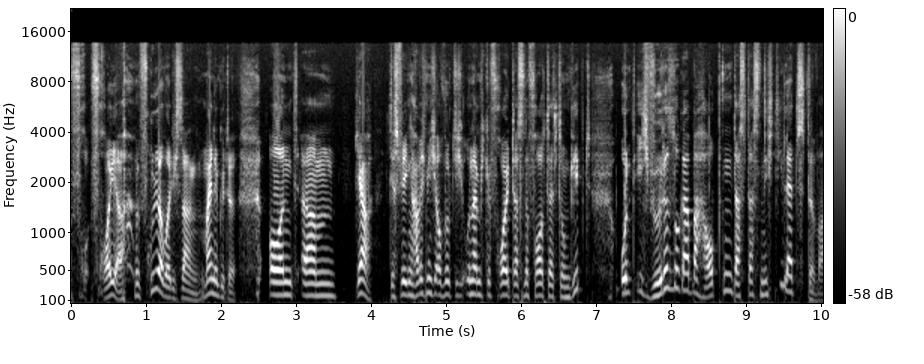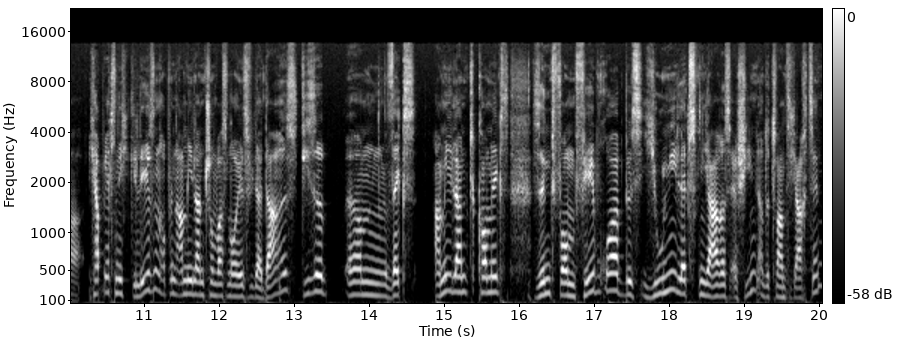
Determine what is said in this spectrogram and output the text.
Freuer, früher wollte ich sagen, meine Güte. Und, ähm, ja, deswegen habe ich mich auch wirklich unheimlich gefreut, dass es eine Fortsetzung gibt. Und ich würde sogar behaupten, dass das nicht die letzte war. Ich habe jetzt nicht gelesen, ob in Amiland schon was Neues wieder da ist. Diese ähm, sechs Amiland Comics sind vom Februar bis Juni letzten Jahres erschienen, also 2018.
